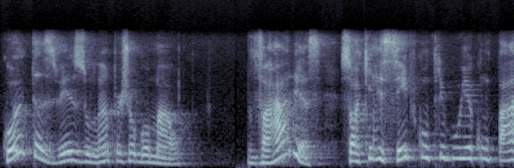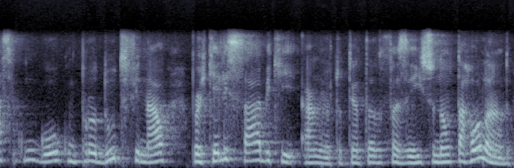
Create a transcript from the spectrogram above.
Quantas vezes o Lampard jogou mal? Várias. Só que ele sempre contribuía com passe, com gol, com produto final, porque ele sabe que, ah, eu tô tentando fazer isso, não tá rolando.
